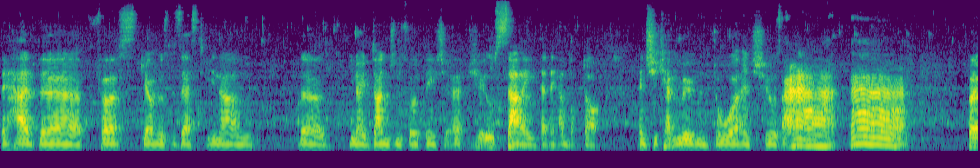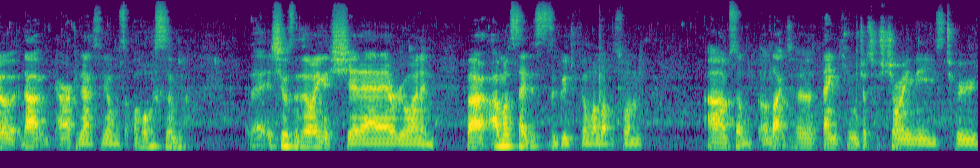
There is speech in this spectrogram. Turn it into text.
they had the first girl who was possessed in um the you know dungeon sort of thing. She, uh, she, it was Sally that they had locked up and she kept moving the door, and she was ah ah. But that I reckon that scene was awesome. She was annoying the shit of everyone, and but I must say this is a good film. I love this one. Um, so I'd like to thank him just for showing these two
